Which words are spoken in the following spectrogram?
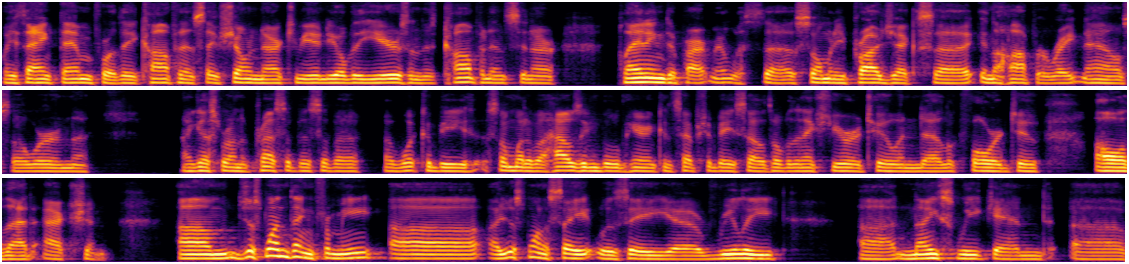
we thank them for the confidence they've shown in our community over the years and the confidence in our planning department with uh, so many projects uh, in the hopper right now. So we're in the, I guess we're on the precipice of a, of what could be somewhat of a housing boom here in Conception Bay South over the next year or two and uh, look forward to all of that action. Um, just one thing from me, uh, I just want to say it was a uh, really uh, nice weekend uh,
